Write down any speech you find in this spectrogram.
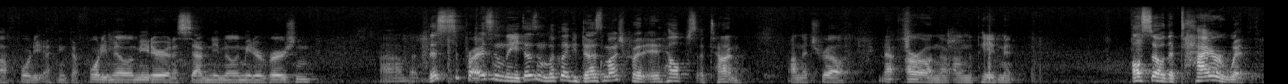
a 40, I think a 40 millimeter and a 70 millimeter version. Um, but this surprisingly, it doesn't look like it does much, but it helps a ton on the trail, not, or on the, on the pavement. Also the tire width.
